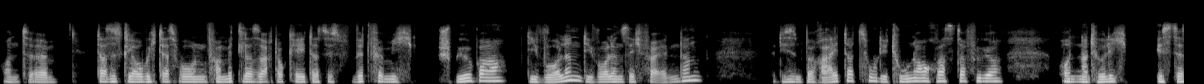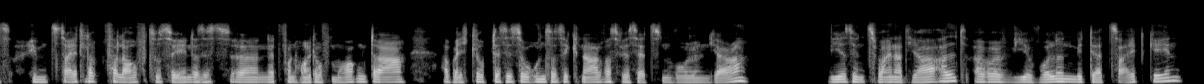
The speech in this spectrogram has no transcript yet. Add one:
Und äh, das ist, glaube ich, das, wo ein Vermittler sagt, okay, das ist, wird für mich spürbar, die wollen, die wollen sich verändern, die sind bereit dazu, die tun auch was dafür. Und natürlich ist es im Zeitverlauf zu sehen. Das ist äh, nicht von heute auf morgen da, aber ich glaube, das ist so unser Signal, was wir setzen wollen. Ja, wir sind 200 Jahre alt, aber wir wollen mit der Zeit gehen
